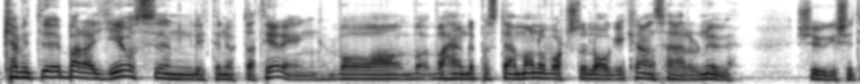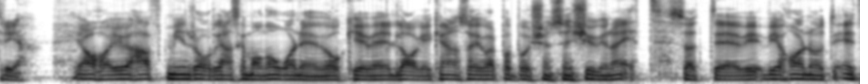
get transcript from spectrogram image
Kan vi inte bara ge oss en liten uppdatering? Vad, vad, vad händer på stämman och vart står Lagerkrans här och nu 2023? Jag har ju haft min roll ganska många år nu och eh, Lagerkrans har ju varit på börsen sedan 2001. Så att eh, vi, vi har nog ett,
